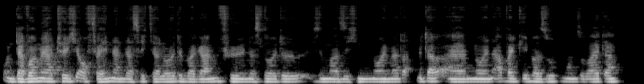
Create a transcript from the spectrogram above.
Und da wollen wir natürlich auch verhindern, dass sich da Leute übergangen fühlen, dass Leute, ich sag mal, sich einen neuen, mit, äh, neuen Arbeitgeber suchen und so weiter.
